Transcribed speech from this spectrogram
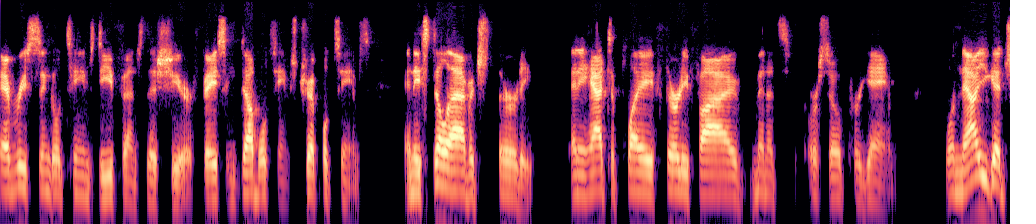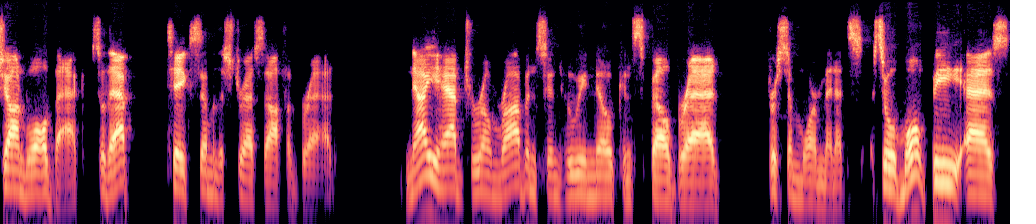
every single team's defense this year, facing double teams, triple teams, and he still averaged 30. And he had to play 35 minutes or so per game. Well, now you get John Wall back, so that takes some of the stress off of Brad. Now you have Jerome Robinson, who we know can spell Brad for some more minutes. So it won't be as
